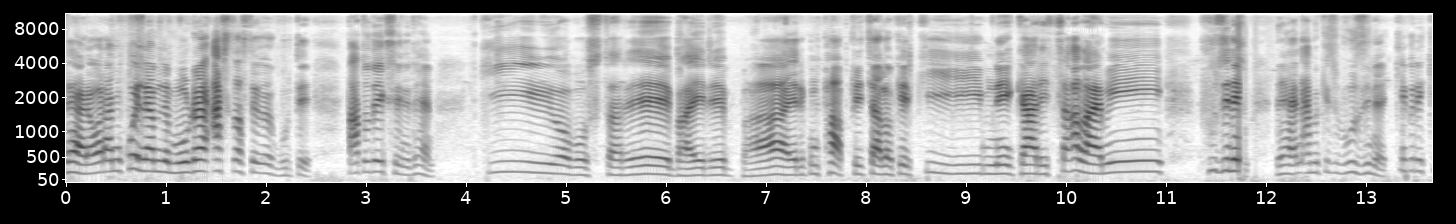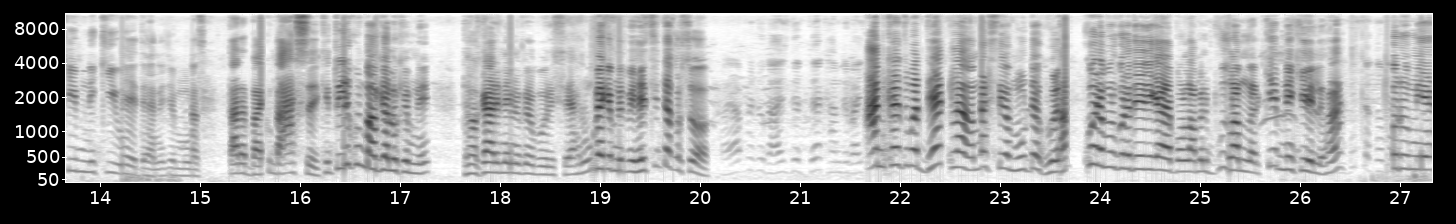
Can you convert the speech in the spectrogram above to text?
দেখেন আর আমি কইলাম যে মোড়ে আস্তে আস্তে ঘুরতে। তা তো দেখছি নি দেখেন। কি অবস্থা রে? ভাই রে ভাই এরকম ফাপড়ি চালকের কি এমনি গাড়ি চালায়? আমি বুঝি না দেখেন আমি কিছু বুঝি না কি করে কেমনি কি হয়ে? দেখেন এই যে তার বাইক আছে কিন্তু এরকম ভাব গেল কেমনে? দেখো গাড়ি নেই করে বলিছে এখন উপায় কেমনে তুমি চিন্তা করছ? আমি খালি তোমার দেখলাম আমার থেকে মুডটা ঘুরা করে মন করে দিয়ে দিকে পড়লাম। আমি বুঝলাম না কেমনে কি এলো হ্যাঁ? গরু মিয়া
